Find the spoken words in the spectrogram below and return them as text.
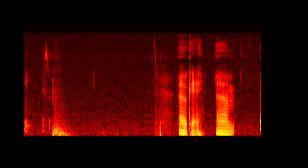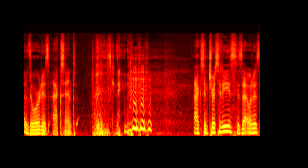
Mm, This one. Okay. Um, the word is accent. Just kidding. Eccentricities. Is that what it is?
